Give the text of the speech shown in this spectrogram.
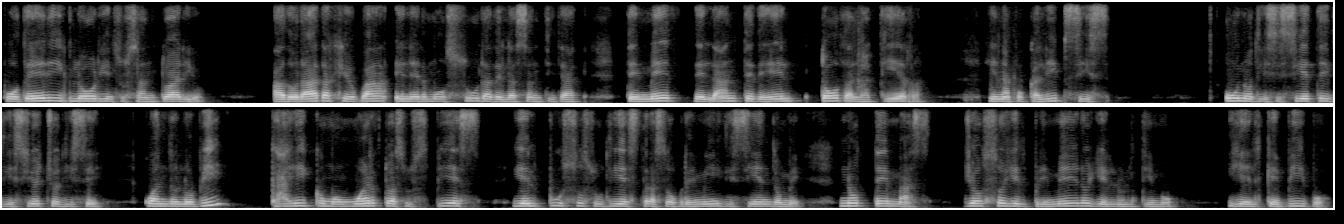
poder y gloria en su santuario. Adorad a Jehová en la hermosura de la santidad, temed delante de Él toda la tierra. Y en Apocalipsis 1, 17 y 18 dice, cuando lo vi, caí como muerto a sus pies y él puso su diestra sobre mí, diciéndome, no temas, yo soy el primero y el último, y el que vivo,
